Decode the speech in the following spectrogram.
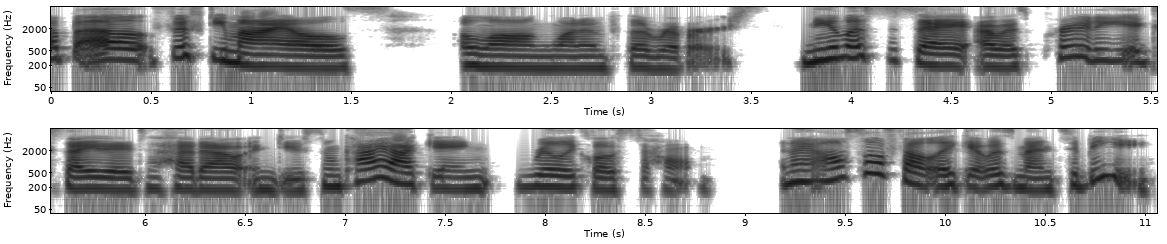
about 50 miles along one of the rivers. Needless to say, I was pretty excited to head out and do some kayaking really close to home. And I also felt like it was meant to be.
